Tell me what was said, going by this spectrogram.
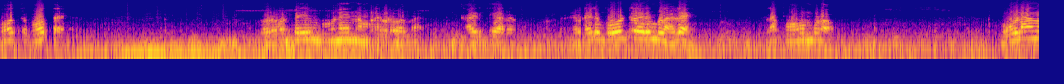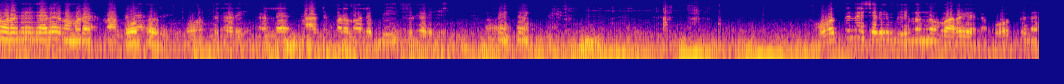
പോത്ത് പോത്ത്. പൊറോട്ടയും പൂണയും നമ്മളിവിടെ വന്ന് കഴിക്കാറുണ്ട് എവിടെയെങ്കിലും പോയിട്ട് വരുമ്പോഴല്ലേ അല്ല? പോകുമ്പോഴോ പൂണ എന്ന് പറഞ്ഞു കഴിഞ്ഞാൽ നമ്മുടെ പോത്ത് കറി. പോത്ത് കറി അല്ലെ നാട്ടിൽ പറയുന്ന പോലെ ബീഫ് കറി. പോത്തിനെ ശരിയും ബീഫെന്ന് പറയല്ല. പോത്തിന്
